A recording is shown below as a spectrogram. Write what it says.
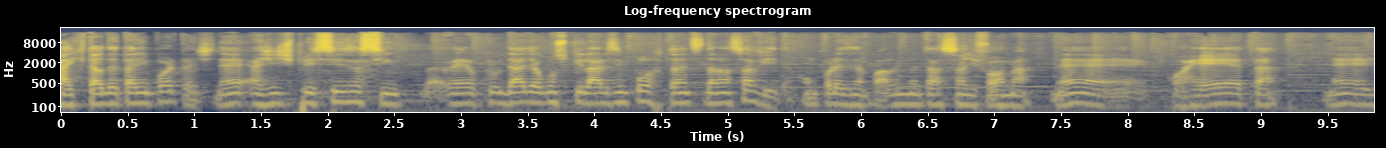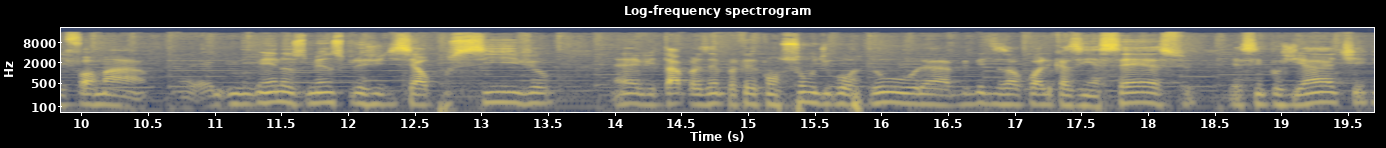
Aí que está o detalhe importante, né? A gente precisa, assim, é, cuidar de alguns pilares importantes da nossa vida, como, por exemplo, a alimentação de forma né, correta, né, de forma é, menos, menos prejudicial possível, né, evitar, por exemplo, aquele consumo de gordura, bebidas alcoólicas em excesso e assim por diante.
